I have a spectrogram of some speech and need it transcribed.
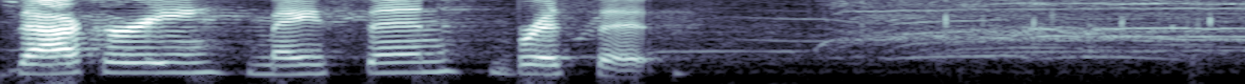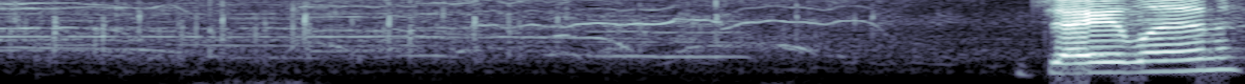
Zachary Mason Brissett. Jalen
